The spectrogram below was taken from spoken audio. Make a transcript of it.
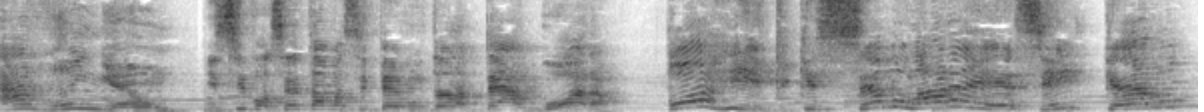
arranhão. E se você tava se perguntando até agora, porra, Rick, que celular é esse, hein? Quero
